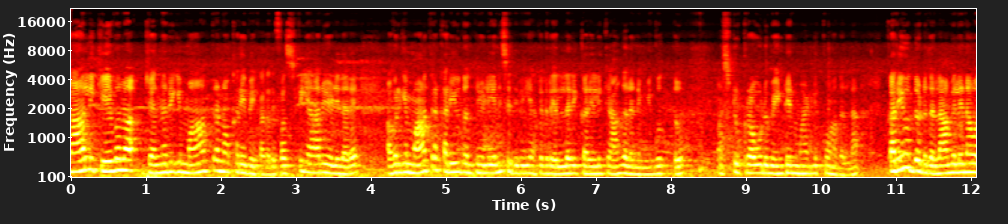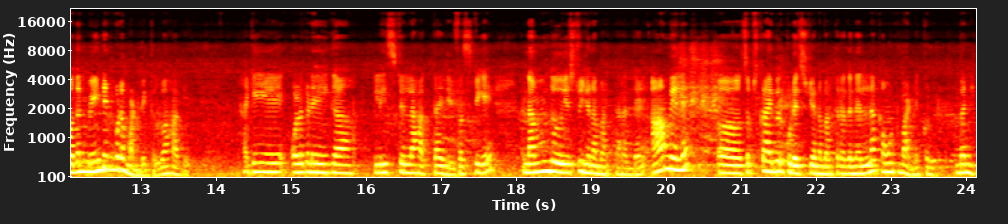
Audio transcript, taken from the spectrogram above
ಖಾಲಿ ಕೇವಲ ಜನರಿಗೆ ಮಾತ್ರ ನಾವು ಕರಿಬೇಕಾಗುತ್ತೆ. ಫಸ್ಟ್ ಯಾರು ಹೇಳಿದ್ದಾರೆ, ಅವರಿಗೆ ಮಾತ್ರ ಕರೆಯುವುದಂತ ಹೇಳಿ ಎನಿಸಿದೀವಿ ಯಾಕಂದರೆ ಎಲ್ಲರಿಗೆ ಕರೀಲಿಕ್ಕೆ ಆಗಲ್ಲ ನಿಮಗೆ ಗೊತ್ತು. ಅಷ್ಟು ಕ್ರೌಡ್ ಮೇಂಟೈನ್ ಮಾಡಲಿಕ್ಕೂ ಆಗಲ್ಲ. ಕರೆಯೋದು ದೊಡ್ಡದಲ್ಲ. ಆಮೇಲೆ ನಾವು ಅದನ್ನು ಮೇಂಟೈನ್ ಕೂಡ ಮಾಡಬೇಕಲ್ವಾ? ಹಾಗೆ. ಹಾಗೆಯೇ ಒಳಗಡೆ ಈಗ ಲೀಸ್ಟ್ ಎಲ್ಲ ಹಾಕ್ತಾ ಇದ್ದೀವಿ. ಫಸ್ಟಿಗೆ ನಮ್ಮದು ಎಷ್ಟು ಜನ ಬರ್ತಾರೆ ಅಂತೇಳಿ ಆಮೇಲೆ ಸಬ್ಸ್ಕ್ರೈಬರ್ ಕೂಡ ಎಷ್ಟು ಜನ ಬರ್ತಾರೆ ಅದನ್ನೆಲ್ಲ ಕೌಂಟ್ ಮಾಡ್ಲಿಕ್ಕೆ ಬನ್ನಿ.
